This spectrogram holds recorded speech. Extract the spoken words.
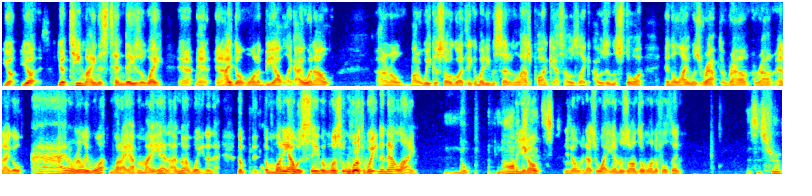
you're you're you're T minus 10 days away. And, and and I don't want to be out. Like I went out, I don't know, about a week or so ago. I think I might even said it in the last podcast. I was like, I was in the store and the line was wrapped around around, and I go, "Ah, I don't really want what I have in my hand. I'm not waiting in that. The the money I was saving wasn't worth waiting in that line, Nope, not a You know? you know. And that's why Amazon's a wonderful thing. This is true.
